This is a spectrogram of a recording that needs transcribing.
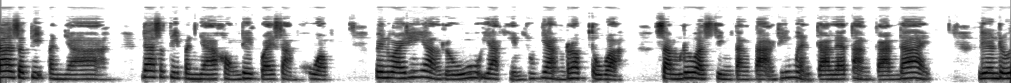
ด้านสติปัญญา ด้านสติปัญญาของเด็กวัยสามขวบ เป็นวัยที่อยากรู้อยากเห็นทุกอย่างรอบตัว สำรวจสิ่งต่างๆ ที่เหมือนกันและต่างกันได้ เรียนรู้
